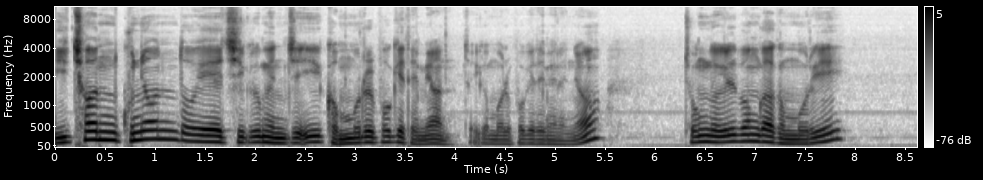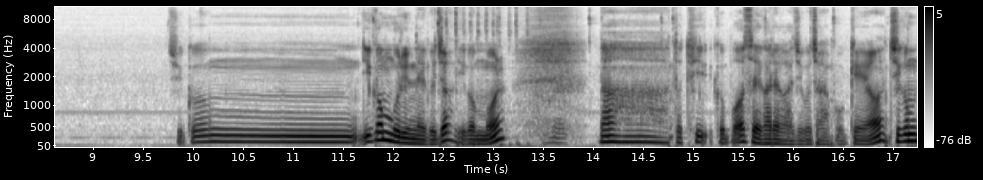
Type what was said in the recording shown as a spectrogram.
2009년도에 지금 현재 이 건물을 보게 되면 자, 이 건물을 보게 되면은요. 종로 1번가 건물이 지금 이 건물이네 그죠? 이 건물. 나또그 버스에 가려 가지고 자 볼게요. 지금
